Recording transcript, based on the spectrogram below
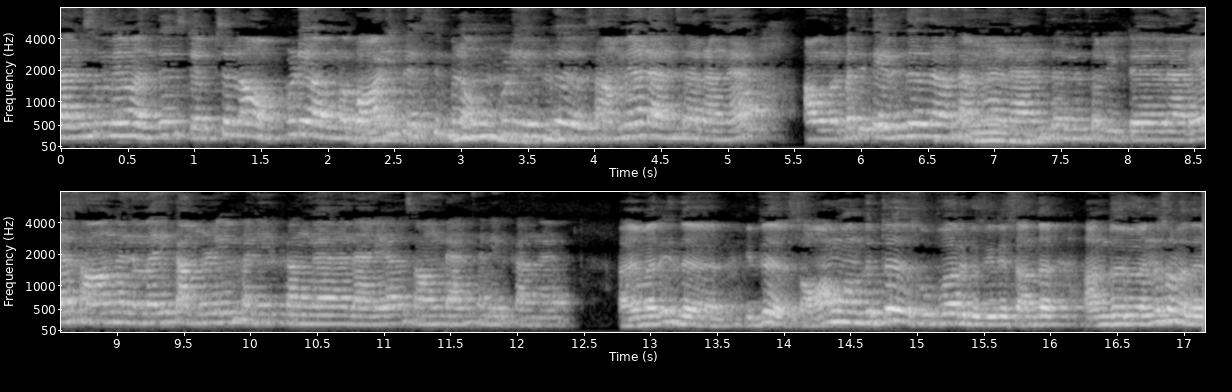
டான்ஸுமே வந்து ஸ்டெப்ஸ் எல்லாம் அப்படி அவங்க பாடி ஃபிளெக்சிபிள் அப்படி இருக்கு. செம்மையா டான்ஸ் ஆடுறாங்க. அவங்கள பத்தி தெரிஞ்சதுதான் செம்மையா டான்ஸர்னு சொல்லிட்டு. நிறைய சாங் அந்த மாதிரி தமிழ்லயும் பண்ணிருக்காங்க நிறைய சாங் டான்ஸ் பண்ணிருக்காங்க அதே மாதிரி இது இது சாங் வந்துட்டு சூப்பரா இருக்கு சீரியஸ் அந்த அந்த ஒரு என்ன சொல்றது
